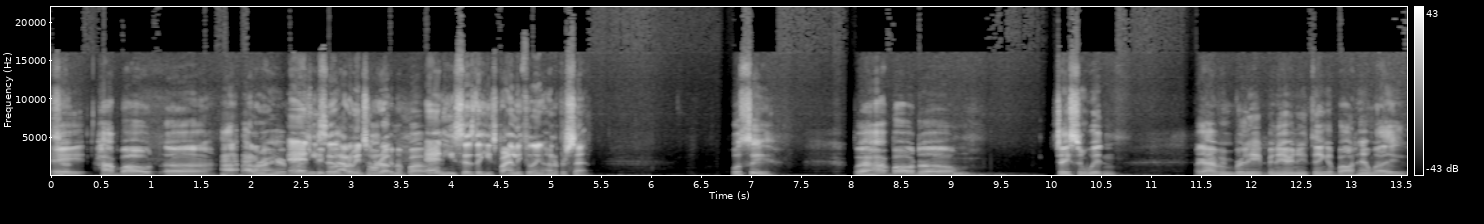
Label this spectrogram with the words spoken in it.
hey, how about uh I, I don't hear And he people says, I don't mean to interrupt. about and he says that he's finally feeling 100. percent We'll see. Well, how about um Jason Witten? Like I haven't really been hearing anything about him. Like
